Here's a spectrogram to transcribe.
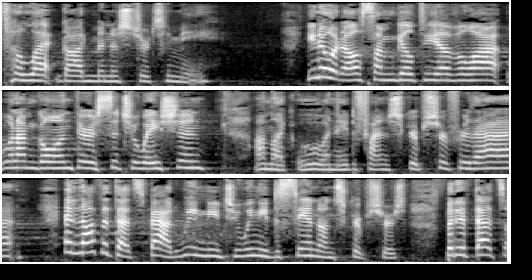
to let God minister to me. You know what else I'm guilty of a lot? When I'm going through a situation, I'm like, oh, I need to find scripture for that. And not that that's bad. We need to. We need to stand on scriptures. But if that's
